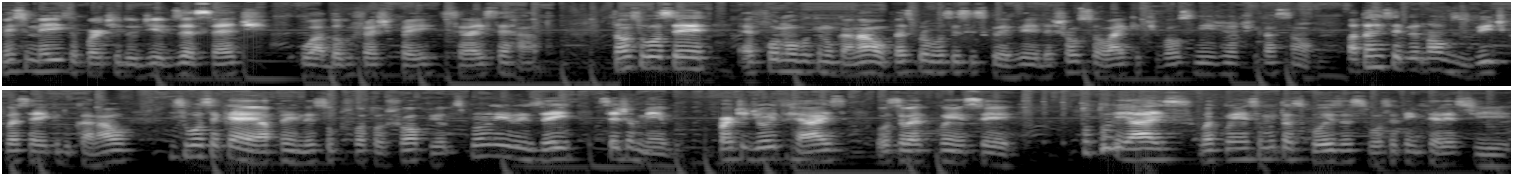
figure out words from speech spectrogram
nesse mês, a partir do dia 17, o Adobe Flash Play será encerrado. Então se você é, for novo aqui no canal, peço para você se inscrever, deixar o seu like e ativar o sininho de notificação para estar tá recebendo novos vídeos que vai sair aqui do canal. E se você quer aprender sobre Photoshop, eu disponibilizei Seja Membro. A partir de R$ reais você vai conhecer tutoriais, vai conhecer muitas coisas. Se você tem interesse de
